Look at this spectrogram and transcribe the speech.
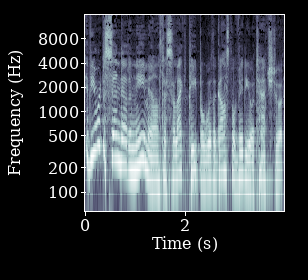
if you were to send out an email to select people with a gospel video attached to it,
